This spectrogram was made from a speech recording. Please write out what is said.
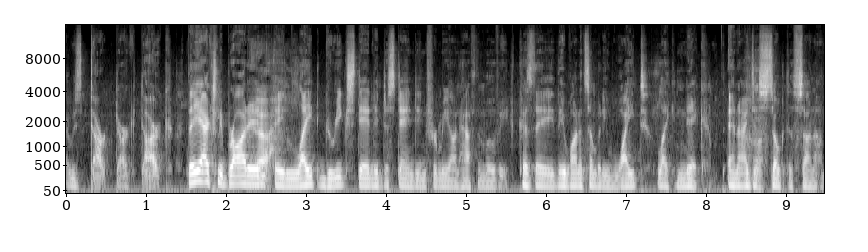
I was dark, dark, dark. They actually brought in Ugh. a light Greek stand-in to stand in for me on half the movie because they they wanted somebody white like Nick, and I just soaked the sun up.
